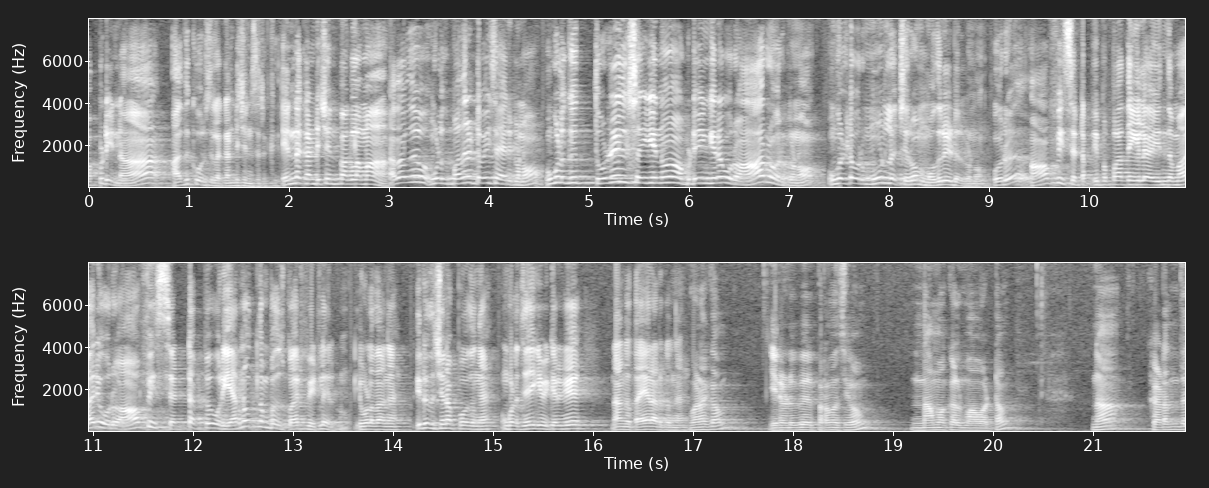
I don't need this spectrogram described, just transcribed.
அப்படின்னா அதுக்கு ஒரு சில கண்டிஷன்ஸ் இருக்கு. என்ன கண்டிஷன் பார்க்கலாமா? அதாவது உங்களுக்கு பதினெட்டு வயசு ஆயிருக்கணும். உங்களுக்கு தொழில் செய்யணும் அப்படிங்கிற ஒரு ஆர்வம் இருக்கணும். உங்கள்கிட்ட ஒரு மூணு லட்ச ரூபா முதலீடு இருக்கணும். ஒரு ஆஃபீஸ் செட்டப் இப்போ பார்த்தீங்களா இந்த மாதிரி ஒரு ஆஃபீஸ் செட்டப் ஒரு இரநூத்தம்பது ஸ்கொயர் ஃபீட்டில் இருக்கணும். இவ்வளோதாங்க இருந்துச்சுன்னா போதுங்க. உங்களை ஜெயிக்க வைக்கிறதுக்கு நாங்கள் தயாராக இருக்கோங்க. வணக்கம். என்னோட பேர் பரமசிவம். நாமக்கல் மாவட்டம். நான் கடந்த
